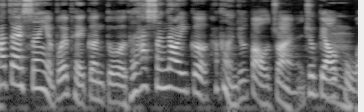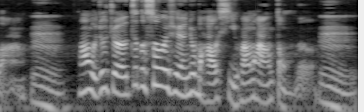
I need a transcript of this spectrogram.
他再升也不会赔更多了，可是他升到一个，他可能就暴赚了，就飙股啊嗯。嗯，然后我就觉得这个社会学研究我好喜欢，我好像懂了。嗯，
